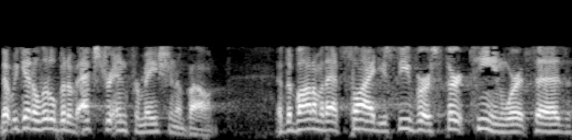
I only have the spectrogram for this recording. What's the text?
that we get a little bit of extra information about. At the bottom of that slide, you see verse 13 where it says,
